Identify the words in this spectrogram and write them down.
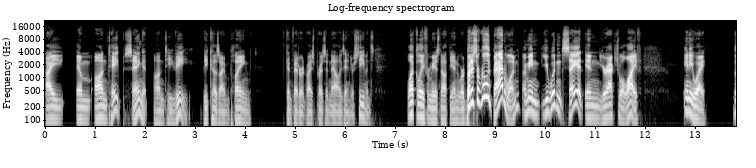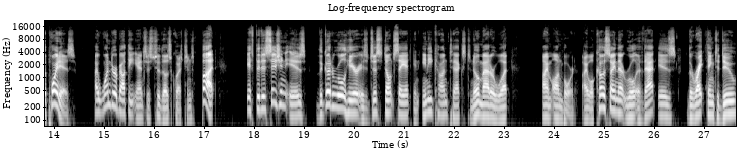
I am on tape saying it on TV because I'm playing Confederate Vice President Alexander Stephens. Luckily for me, it's not the N word, but it's a really bad one. I mean, you wouldn't say it in your actual life. Anyway, the point is, I wonder about the answers to those questions, but if the decision is the good rule here is just don't say it in any context, no matter what, I'm on board. I will co sign that rule. If that is the right thing to do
